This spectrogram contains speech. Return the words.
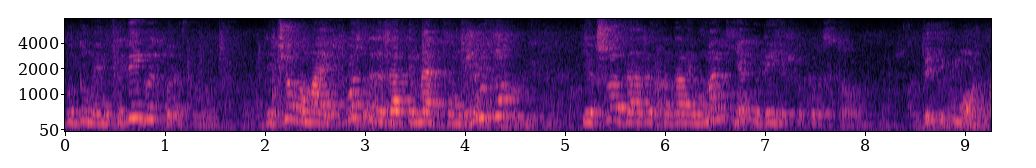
подумаємо, куди використати. Для чого мають кошти лежати мертвим грузом, якщо зараз на даний момент є куди їх використовувати. Куди їх можна?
